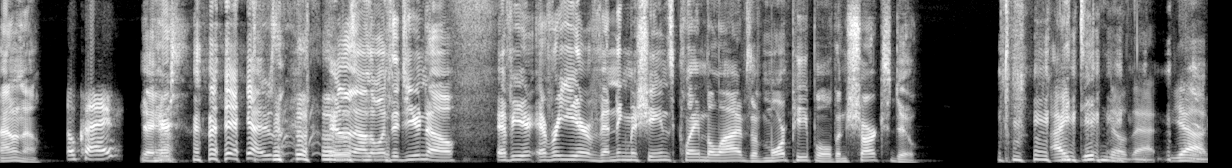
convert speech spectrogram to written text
I don't know. Okay. Yeah, here's yeah, here's, here's another one. Did you know every year, every year vending machines claim the lives of more people than sharks do? I did know that. Yeah.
